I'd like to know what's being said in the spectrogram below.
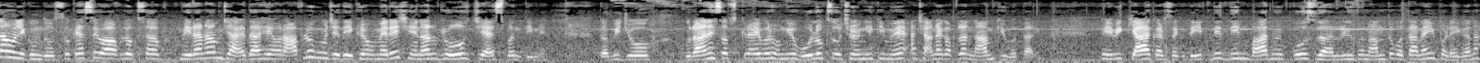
वालेकुम दोस्तों, कैसे हो आप लोग सब? मेरा नाम जायदा है और आप लोग मुझे देख रहे हो मेरे चैनल रोज जैसपंती में। तो अभी जो पुराने सब्सक्राइबर होंगे, वो लोग सोच रहे होंगे कि मैं अचानक अपना नाम क्यों बता रही हूँ? फिर भी क्या कर सकते इतने दिन बाद मैं पोस्ट डाल रही हूँ तो नाम तो बताना ही पड़ेगा ना,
